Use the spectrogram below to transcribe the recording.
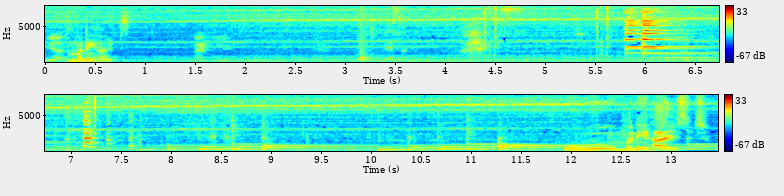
Yes. Money Heights. Netflix. Oh, Money Heist.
